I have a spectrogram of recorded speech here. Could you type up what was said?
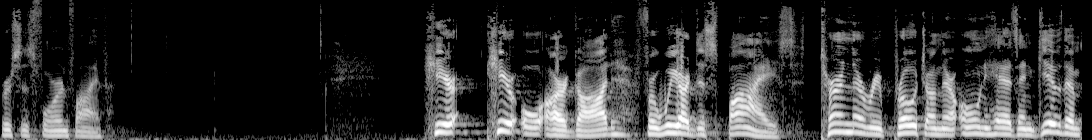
verses 4 and 5. Hear, hear, O our God, for we are despised. Turn their reproach on their own heads and give them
